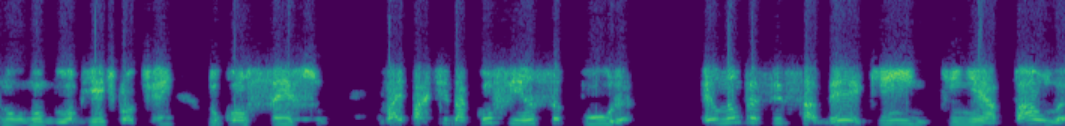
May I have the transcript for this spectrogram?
no, no ambiente blockchain, do consenso. Vai partir da confiança pura. Eu não preciso saber quem, quem é a Paula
